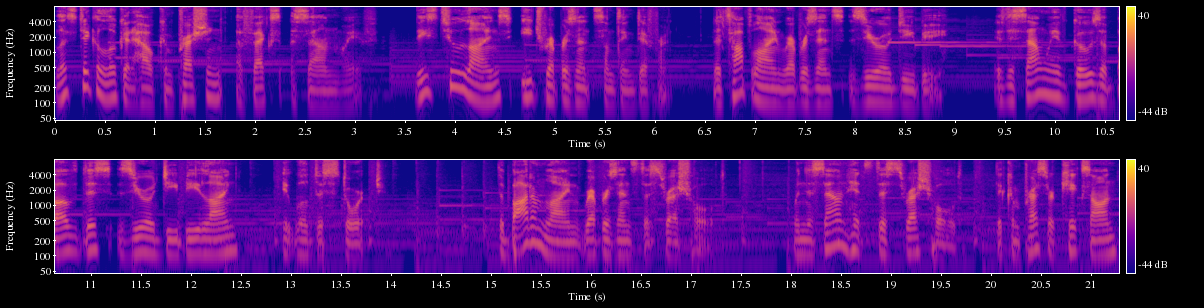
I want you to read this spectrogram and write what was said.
Let's take a look at how compression affects a sound wave. These two lines each represent something different. The top line represents 0 dB. If the sound wave goes above this 0 dB line, it will distort. The bottom line represents the threshold. When the sound hits this threshold, the compressor kicks on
